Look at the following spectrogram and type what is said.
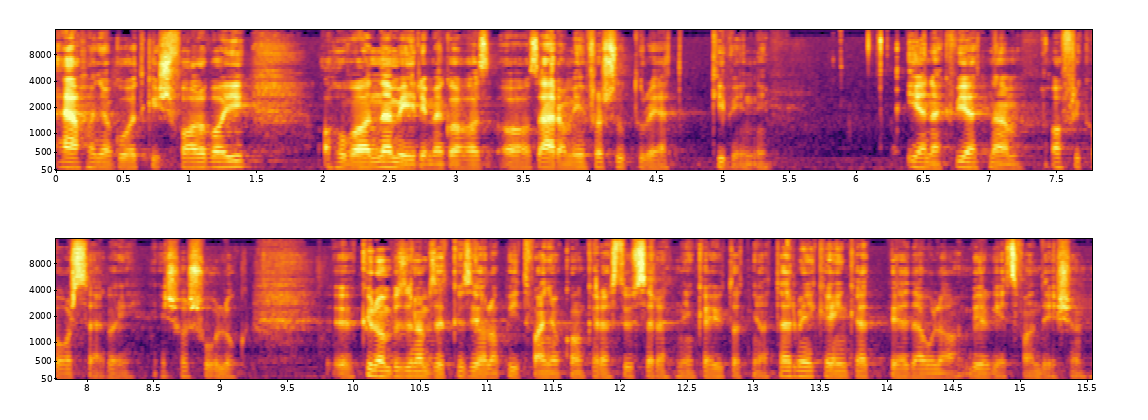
elhanyagolt kis falvai, ahova nem éri meg az, az áram infrastruktúráját kivinni. Ilyenek Vietnám, Afrika országai és hasonlók. Különböző nemzetközi alapítványokon keresztül szeretnénk eljutatni a termékeinket, például a Bill Gates Foundation.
